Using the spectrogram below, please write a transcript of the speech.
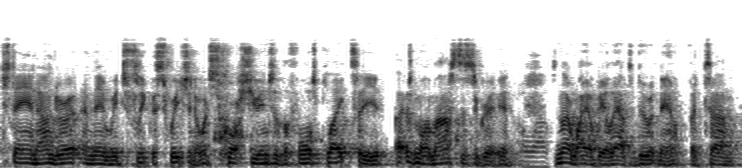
stand under it, and then we'd flick the switch and it would squash you into the force plate. So you, that was my master's degree. Yeah. wow. There's no way I'll be allowed to do it now, but um,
